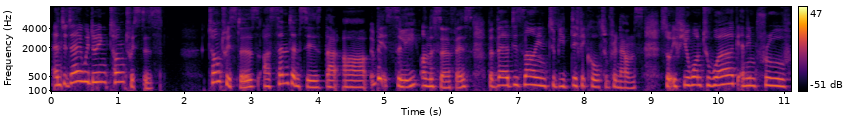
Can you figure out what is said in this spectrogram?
and today we're doing tongue twisters. Tongue twisters are sentences that are a bit silly on the surface, but they're designed to be difficult to pronounce. So if you want to work and improve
